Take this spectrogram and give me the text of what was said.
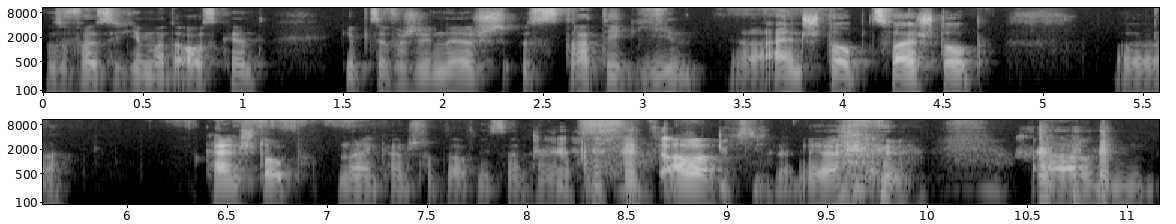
also falls sich jemand auskennt, gibt es ja verschiedene Sch- Strategien. Ja, ein Stopp, zwei Stopp, äh, kein Stopp. Nein, kein Stopp darf nicht sein. Aber- gibt's nicht. Nein. Ja. ähm,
